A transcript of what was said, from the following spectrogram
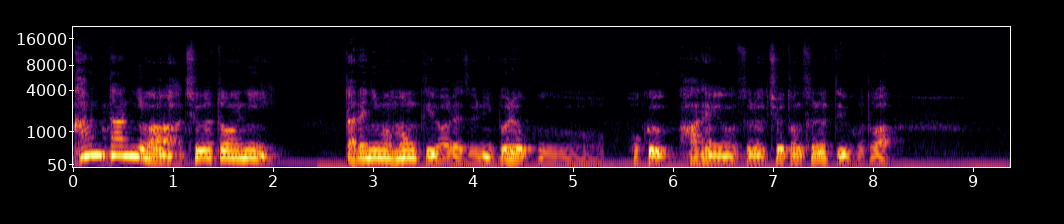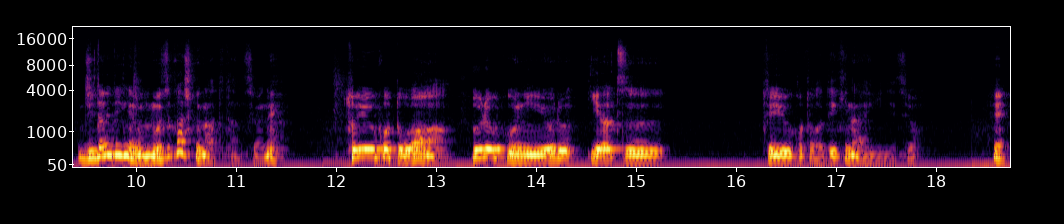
簡単には中東に誰にも文句言われずに武力を置く派兵をする駐屯するっていうことは時代的にも難しくなってたんですよね。ということは武力による威圧っていうことができないんですよ。で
